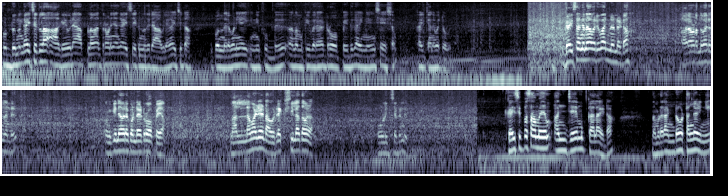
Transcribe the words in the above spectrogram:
ഫുഡൊന്നും കഴിച്ചിട്ടില്ല. ആകെ ഒരു ആപ്പിൾ മാത്രമാണ് ഞാൻ കഴിച്ചേക്കുന്നത്. രാവിലെ കഴിച്ചിട്ടാ. ഇപ്പൊ ഒന്നര മണിയായി. ഇനി ഫുഡ് നമുക്ക് ഇവരെ ഡ്രോപ്പ് ചെയ്ത് കഴിഞ്ഞതിന് ശേഷം കഴിക്കാനേ പറ്റുള്ളൂ. ഗൈസ് അങ്ങനെ അവർ വരുന്നുണ്ട് കേട്ടോ അവരവിടെ നിന്ന് വരുന്നുണ്ട്. നമുക്കിനി അവരെ കൊണ്ടുപോയി ഡ്രോപ്പ് ചെയ്യാം. നല്ല മഴയുണ്ടാവും. രക്ഷയില്ലാത്ത മഴ. പൊളിച്ചിട്ടുണ്ട്. ഗൈസ് ഇപ്പോൾ സമയം അഞ്ചേ മുക്കാലായിട്ടാ നമ്മുടെ രണ്ട് ഓട്ടം കഴിഞ്ഞ്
